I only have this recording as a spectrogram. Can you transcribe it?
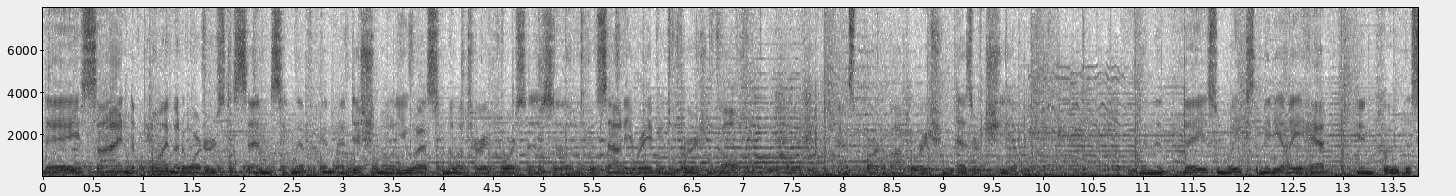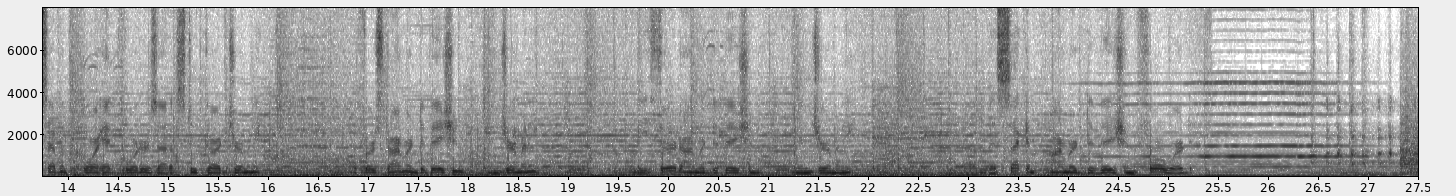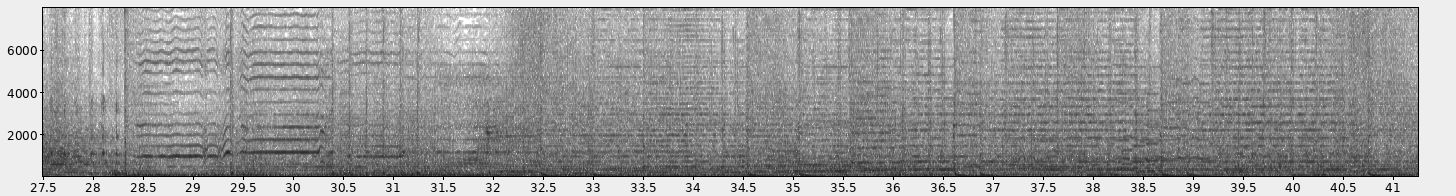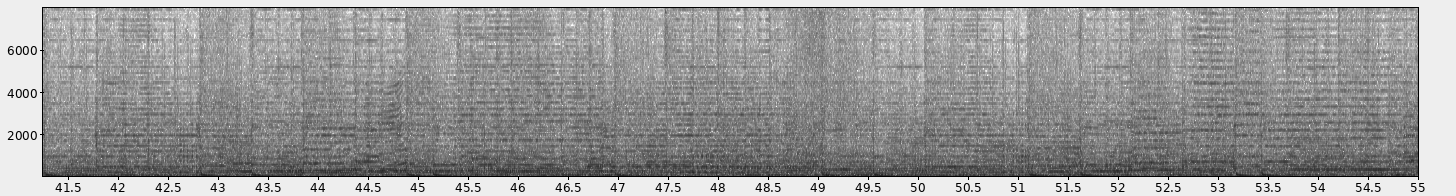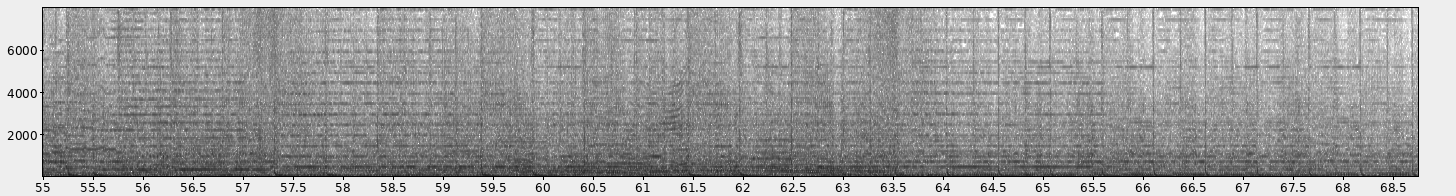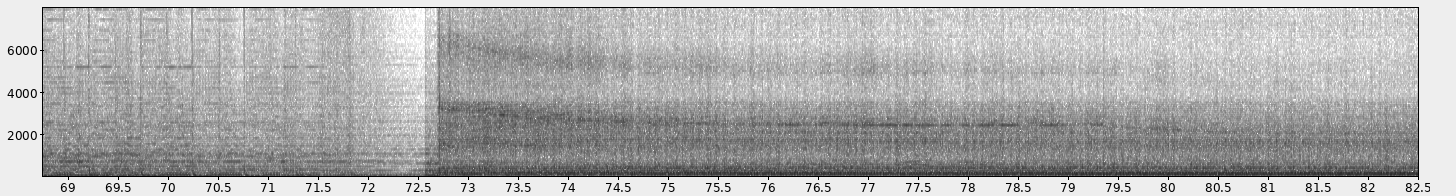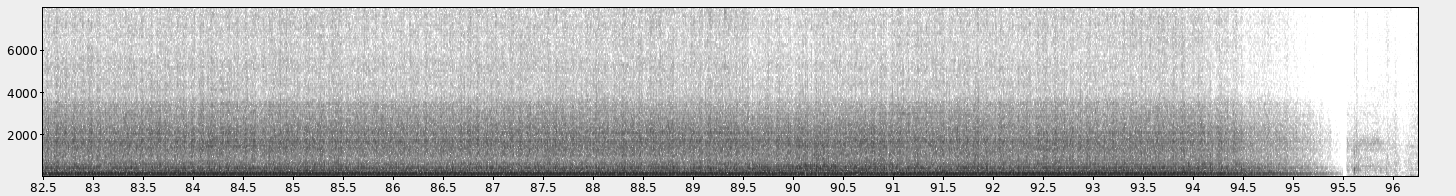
today signed deployment orders to send significant additional U.S. military forces uh, to Saudi Arabia and the Persian Gulf as part of Operation Desert Shield. In the days and weeks immediately ahead include the 7th Corps headquarters out of Stuttgart, Germany, the 1st Armored Division in Germany, the 3rd Armored Division in Germany, uh, the 2nd Armored Division forward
